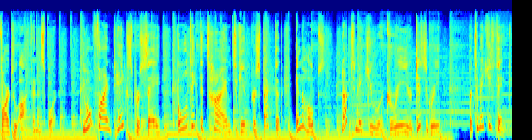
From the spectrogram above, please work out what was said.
far too often in sport. You won't find takes per se, but we'll take the time to give perspective in the hopes not to make you agree or disagree, but to make you think.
